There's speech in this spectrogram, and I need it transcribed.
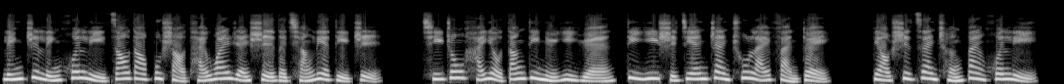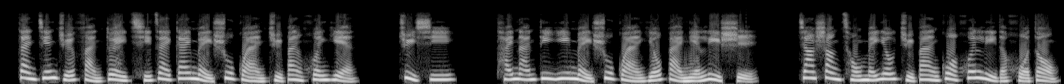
林志玲婚礼遭到不少台湾人士的强烈抵制，其中还有当地女议员第一时间站出来反对，表示赞成办婚礼，但坚决反对其在该美术馆举办婚宴。据悉，台南第一美术馆有百年历史，加上从没有举办过婚礼的活动，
